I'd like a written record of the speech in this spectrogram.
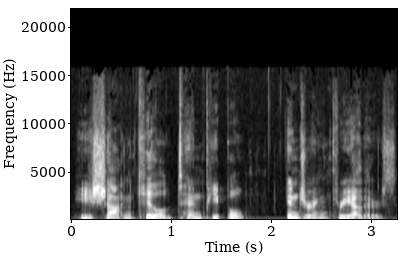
He shot and killed 10 people, injuring three others.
